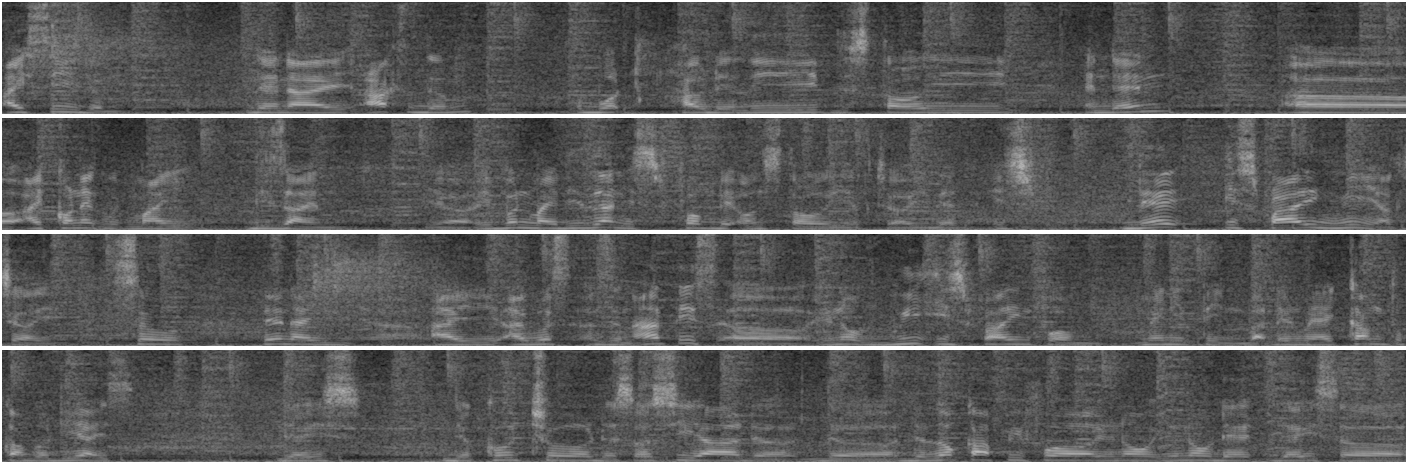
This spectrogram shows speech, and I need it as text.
I see them. Then I ask them about how they live, the story, and then uh, I connect with my design. Yeah, even my design is from their own story actually. That is they inspiring me actually. So then I I, I was as an artist, uh, you know, we inspiring from many things. But then when I come to Cambodia, is there is the culture, the social, the, the, the local people, you know, you know that there is a,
